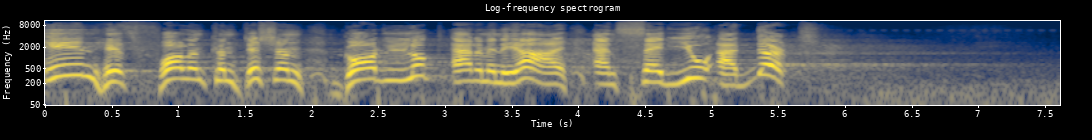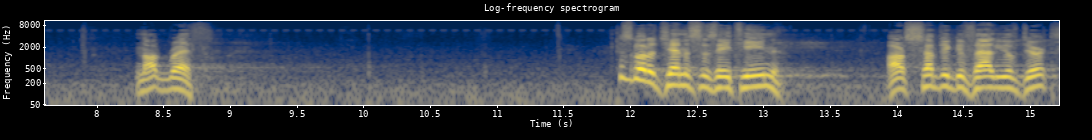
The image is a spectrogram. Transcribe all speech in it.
In his fallen condition, God looked Adam in the eye and said, "You are dirt." Not breath. Let's go to Genesis 18, our subject, the value of dirt.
